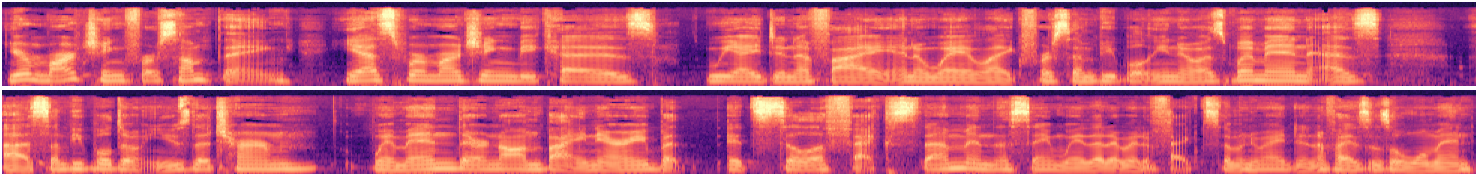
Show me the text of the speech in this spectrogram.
You're marching for something. Yes, we're marching because we identify in a way like for some people, you know, as women, as uh, some people don't use the term women. They're non binary, but it still affects them in the same way that it would affect someone who identifies as a woman.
